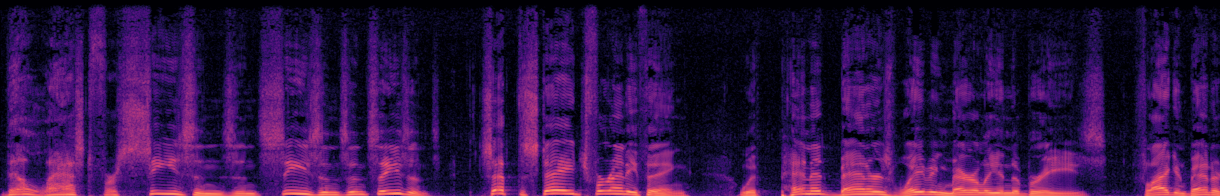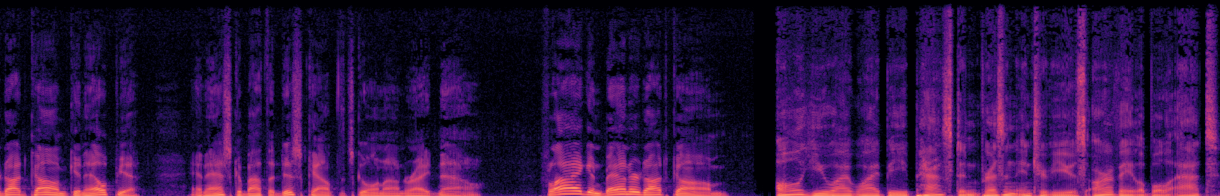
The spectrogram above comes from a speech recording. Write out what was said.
They'll last for seasons and seasons and seasons. Set the stage for anything with pennant banners waving merrily in the breeze. Flagandbanner.com can help you and ask about the discount that's going on right now. Flagandbanner.com. All UIYB past and present interviews are available at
